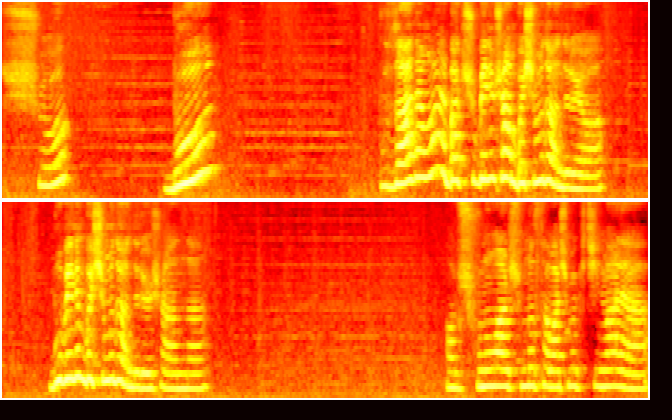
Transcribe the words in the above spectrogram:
Şu. Bu. Bu zaten var ya bak şu benim şu an başımı döndürüyor. Bu benim başımı döndürüyor şu anda. Abi şunu var şununla savaşmak için var ya.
